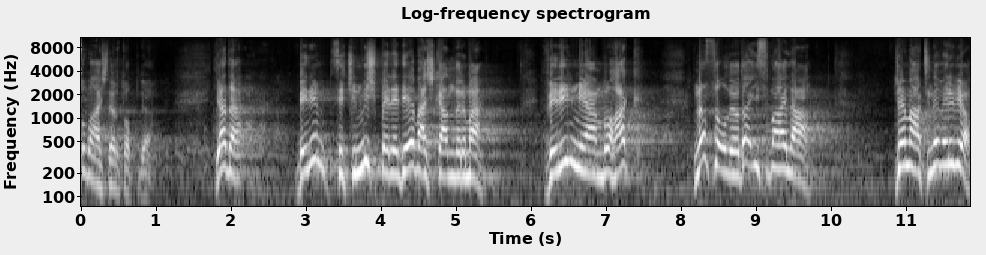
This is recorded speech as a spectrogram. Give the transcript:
bu bağışları topluyor? Ya da benim seçilmiş belediye başkanlarıma verilmeyen bu hak nasıl oluyor da İsmail Ağa cemaatine veriliyor?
